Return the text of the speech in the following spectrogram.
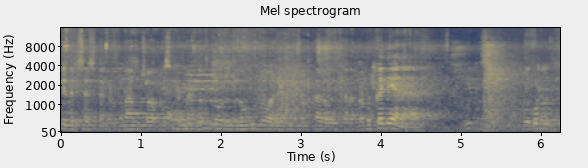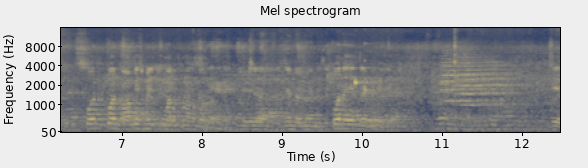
केंद्र शासनाकडून आमच्या ऑफिसकडनं तोडून लावून जो आहे त्याच्यावर कारवाई करा आपण कधी येणार? कुठं- कोण कोण ऑफिसमध्ये तुम्हाला कोणाला बोलवलं? आमच्या जनरल मॅनेजर कोण आहे जनरल मॅनेजर जे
